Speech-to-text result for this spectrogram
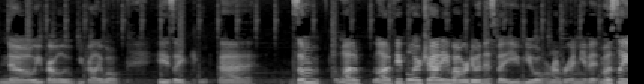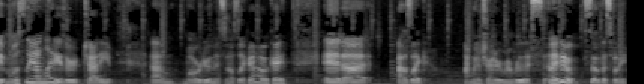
"No, you probably you probably won't." He's like, uh, "Some a lot of a lot of people are chatty while we're doing this, but you you won't remember any of it. Mostly mostly young ladies are chatty um, while we're doing this." And I was like, "Oh, okay." And uh, I was like, "I'm gonna try to remember this," and I do. So that's funny.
